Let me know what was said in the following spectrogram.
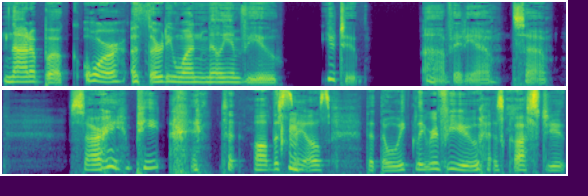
not a book or a 31 million view YouTube uh, video. So sorry, Pete, all the sales that the weekly review has cost you.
